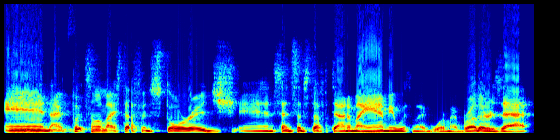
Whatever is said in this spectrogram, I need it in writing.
And I put some of my stuff in storage and sent some stuff down to Miami with my where my brother is at.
